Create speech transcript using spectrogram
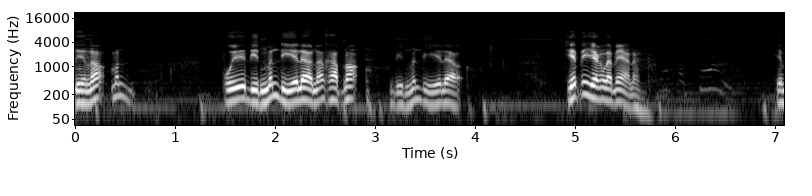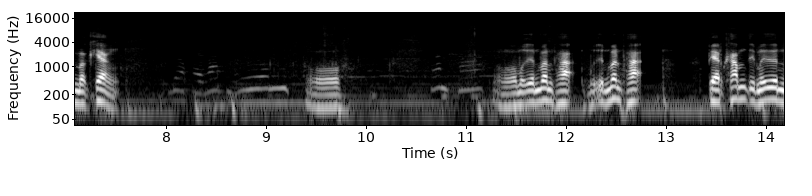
ดินเนาะมันปุ๋ยดินมันดีแล้วนะครับ เนาะดินมันดีแล้ว เจ็บอียังละแม่นั่นเลือกกับแข้งเจ็บมาแข้งเลือนโอ้โอ้มืออื่นวันพระมืออื่นวันพระแปดคำติมืออื่น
